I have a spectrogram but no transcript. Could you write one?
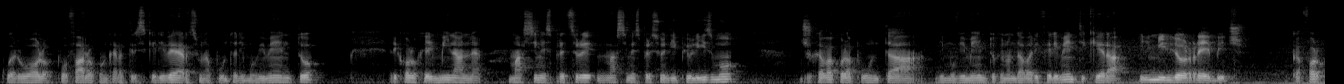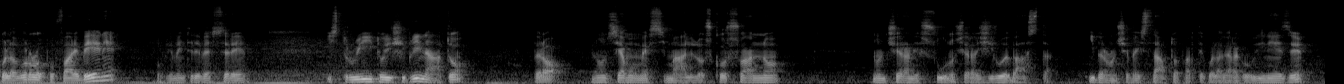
quel ruolo può farlo con caratteristiche diverse, una punta di movimento. Ricordo che il Milan, massima espressione, massima espressione di piolismo, giocava con la punta di movimento che non dava riferimenti, che era il miglior Rebic. Okafor quel lavoro lo può fare bene, ovviamente deve essere istruito, disciplinato, però non siamo messi male. Lo scorso anno non c'era nessuno, c'era Giroud e basta. Ibra non c'è mai stato, a parte quella gara con l'Udinese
